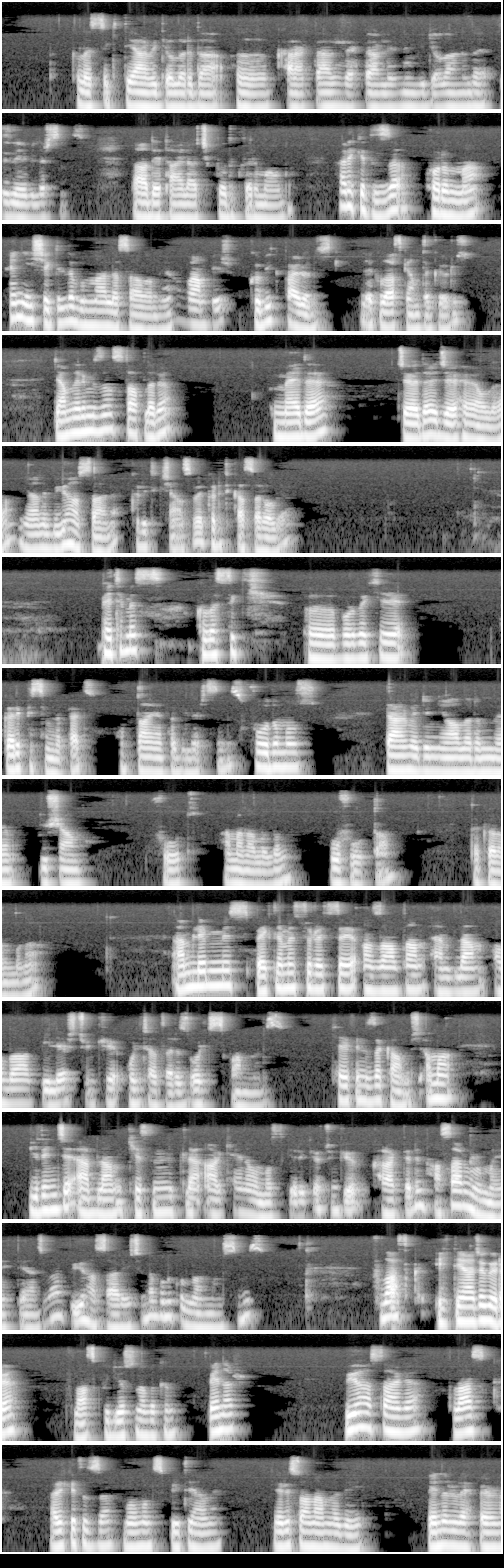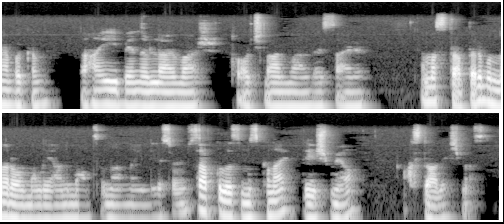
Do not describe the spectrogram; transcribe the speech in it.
Klasik diğer videoları da e, karakter rehberlerinin videolarını da izleyebilirsiniz. Daha detaylı açıkladıklarım oldu. Hareket hızı, korunma en iyi şekilde bunlarla sağlanıyor. Vampir, Kubik, Pyrodis ile Class Gem takıyoruz. Gemlerimizin statları MD, CD, CH oluyor. Yani büyü hasarı, kritik şansı ve kritik hasar oluyor. Petimiz klasik e, buradaki garip isimli pet. Huttan yapabilirsiniz. Food'umuz derme dünyalarında düşen food. Hemen alalım. Bu food'dan. Takalım buna. Emblemimiz bekleme süresi azaltan emblem olabilir. Çünkü ulti atarız, ulti spamlarız. Keyfinize kalmış ama birinci emblem kesinlikle arcane olması gerekiyor. Çünkü karakterin hasar vurmaya ihtiyacı var. Büyü hasarı için de bunu kullanmalısınız. Flask ihtiyaca göre Flask videosuna bakın. Banner büyü hasarı, Flask hareket hızı, movement speed yani. Gerisi önemli değil. Banner rehberine bakın. Daha iyi bannerlar var, torchlar var vesaire. Ama statları bunlar olmalı yani mantığını anlayın diye söylüyorum. Subclass'ımız Knife değişmiyor. Asla değişmez.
